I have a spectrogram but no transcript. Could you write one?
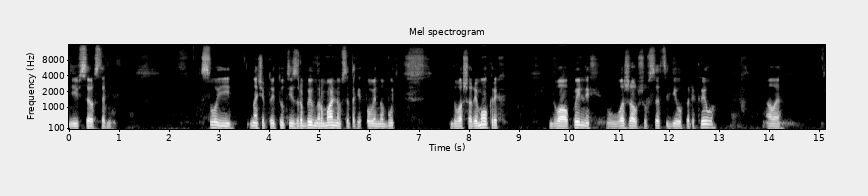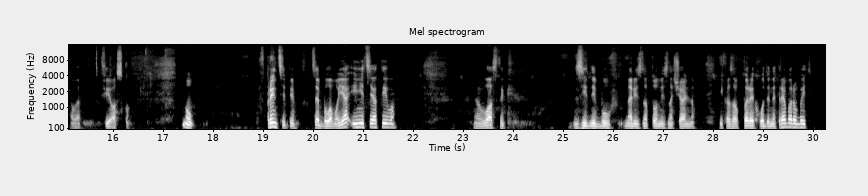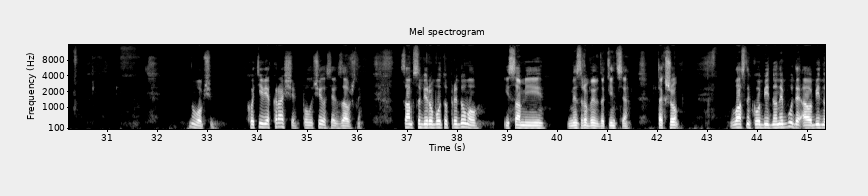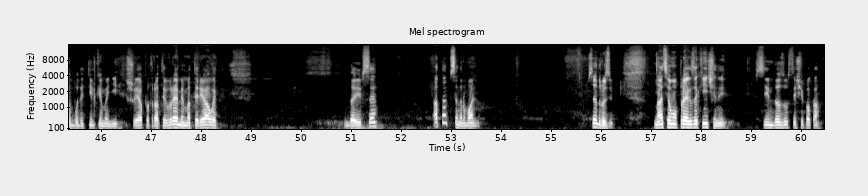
і все остальне. Слої, начебто і тут і зробив нормально, все так, як повинно бути. Два шари мокрих, два опильних. Вважав, що все це діло перекрило але, але фіаско. Ну, в принципі, це була моя ініціатива. Власник згідний був на різнотон ізначально і казав, переходи не треба робити. Ну, в общем, хотів як краще, вийшло як завжди. Сам собі роботу придумав і сам її не зробив до кінця. Так що власнику обідно не буде, а обідно буде тільки мені, що я потратив время, матеріали. Да і все. А так все нормально. Все, друзі. На цьому проект закінчений. Всім до зустрічі, пока.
